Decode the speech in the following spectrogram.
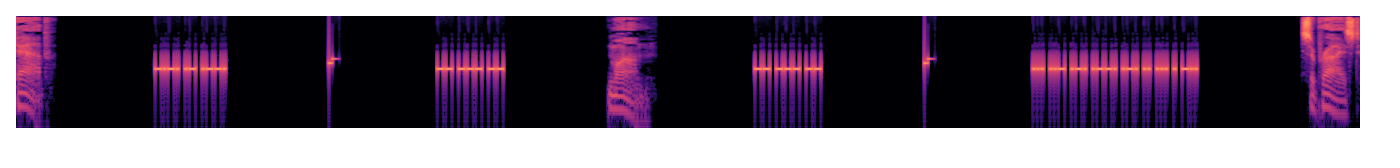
Cab. Mom. Surprised.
